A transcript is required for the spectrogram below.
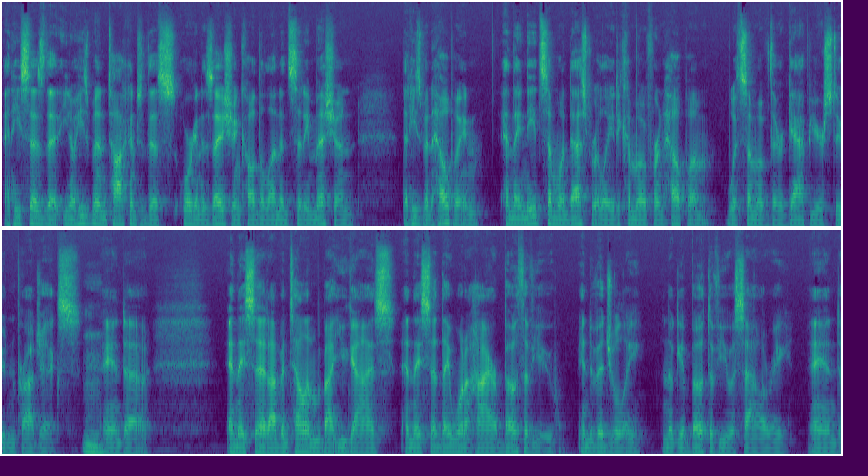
and he says that you know he's been talking to this organization called the London City Mission, that he's been helping, and they need someone desperately to come over and help them with some of their gap year student projects. Mm. And uh, and they said I've been telling them about you guys, and they said they want to hire both of you individually and they'll give both of you a salary and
